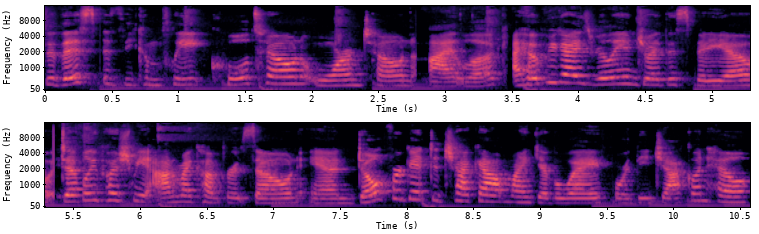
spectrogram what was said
So this is the complete cool tone, warm tone eye look. I hope you guys really enjoyed this video. It definitely pushed me out of my comfort zone and don't forget to check out my giveaway for the Jaclyn Hill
